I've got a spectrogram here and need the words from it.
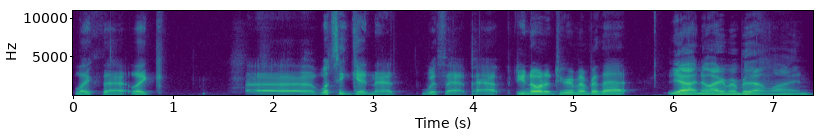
like that. Like, uh, what's he getting at with that, Pap? Do you know what? Do you remember that? Yeah, no, I remember that line.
